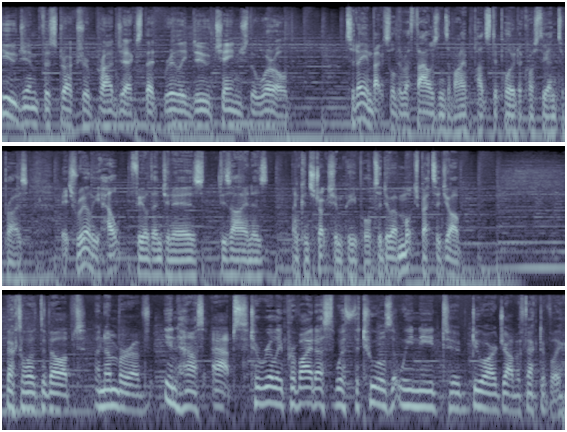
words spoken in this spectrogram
huge infrastructure projects that really do change the world. Today in Bechtel there are thousands of iPads deployed across the enterprise. It's really helped field engineers, designers and construction people to do a much better job Bechtel has developed a number of in-house apps to really provide us with the tools that we need to do our job effectively.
